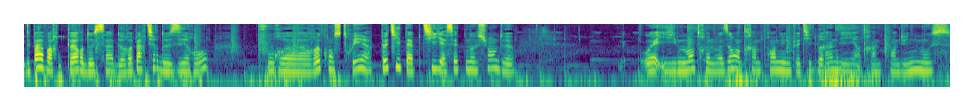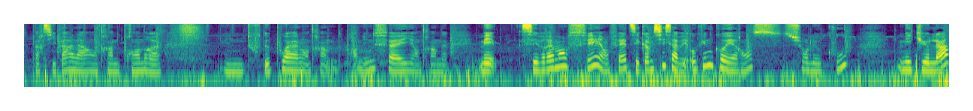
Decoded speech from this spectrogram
de pas avoir peur de ça, de repartir de zéro pour euh, reconstruire petit à petit. Il y a cette notion de ouais, il montre l'oiseau en train de prendre une petite brindille, en train de prendre une mousse par-ci par-là, en train de prendre une touffe de poils, en train de prendre une feuille, en train de mais c'est vraiment fait en fait, c'est comme si ça avait aucune cohérence sur le coup, mais que là,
